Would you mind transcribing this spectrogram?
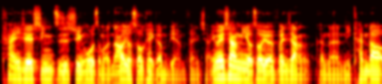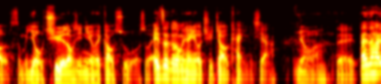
看一些新资讯或什么，然后有时候可以跟别人分享。因为像你有时候也会分享，可能你看到什么有趣的东西，你也会告诉我说，哎、这个东西很有趣，叫我看一下。有啊，对，但是他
